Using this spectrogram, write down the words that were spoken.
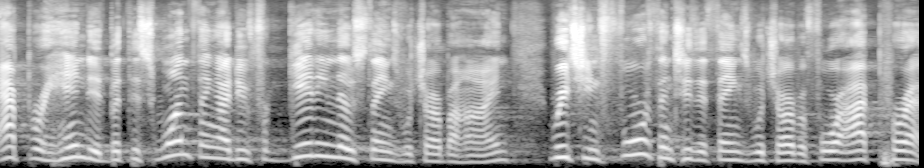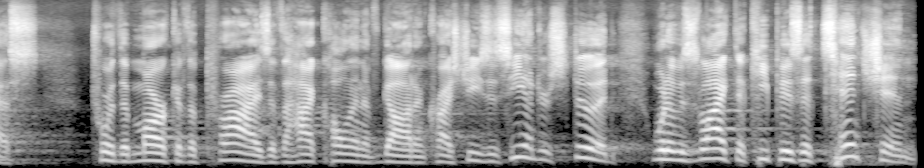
apprehended, but this one thing I do, forgetting those things which are behind, reaching forth into the things which are before, I press toward the mark of the prize of the high calling of God in Christ Jesus. He understood what it was like to keep his attention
